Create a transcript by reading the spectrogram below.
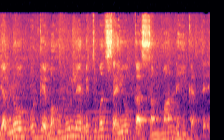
जब लोग उनके बहुमूल्य मित्रवत सहयोग का सम्मान नहीं करते।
